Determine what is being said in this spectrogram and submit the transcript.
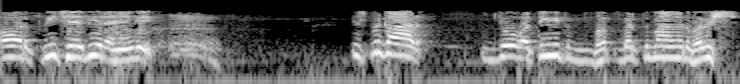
और पीछे भी रहेंगे। इस प्रकार जो अतीत वर्तमान और भविष्य,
